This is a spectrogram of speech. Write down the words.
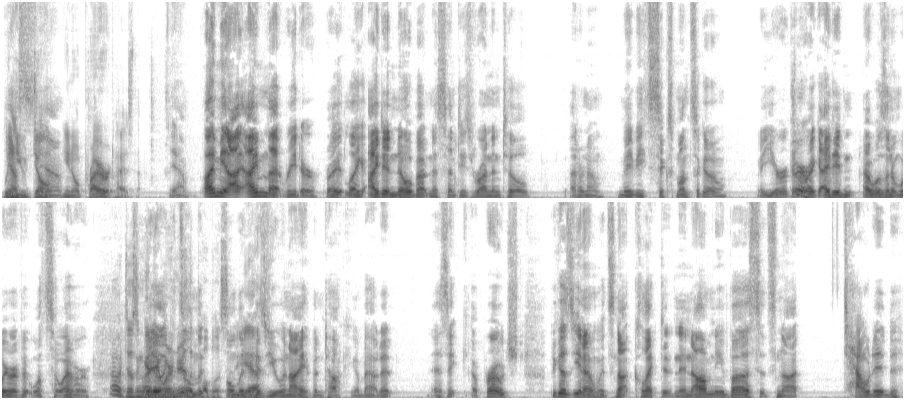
when Yes, you don't, yeah. you know, prioritize them. Yeah, I mean, I, I'm that reader, right? Like, I didn't know about Nocenti's run until I don't know, maybe six months ago, a year ago. Sure. Like, I didn't, I wasn't aware of it whatsoever. Oh, it doesn't get Right, anywhere like, near it's the only, publicity. Only yeah. because you and I have been talking about it as it approached. Because you know, it's not collected in an omnibus. It's not touted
